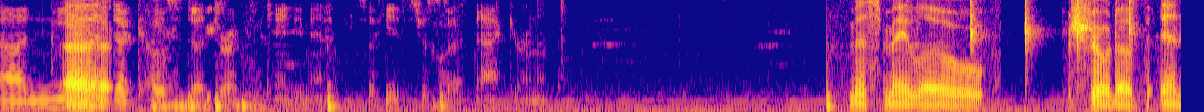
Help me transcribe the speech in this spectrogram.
Uh, Nia Uh, DaCosta directed Candyman, so he's just an actor in it. Miss Maylo showed up in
